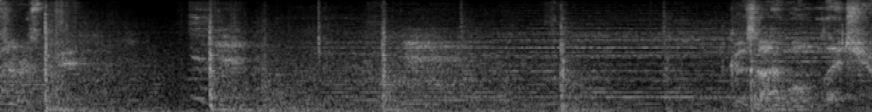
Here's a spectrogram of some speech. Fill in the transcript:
Get Lazarus pit. Because I won't let you.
